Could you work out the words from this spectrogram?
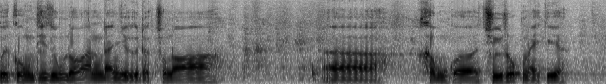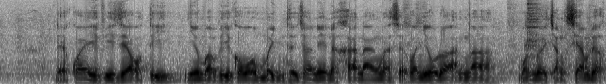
cuối cùng thì dùng đồ ăn đã nhử được chúng nó à, không có chui rúc này kia để quay video tí. Nhưng mà vì có một mình thôi cho nên là khả năng là sẽ có nhiều đoạn là mọi người chẳng xem được.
